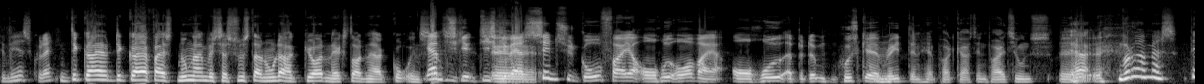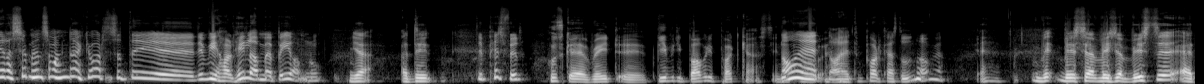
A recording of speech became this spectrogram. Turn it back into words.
det vil jeg sgu da ikke. Det gør, jeg, det gør jeg faktisk nogle gange, hvis jeg synes, der er nogen, der har gjort en ekstraordinær god indsats. Jamen, de skal, de skal øh, Øh. være sindssygt gode, før jeg overhovedet overvejer overhovedet at bedømme dem. Husk at rate den her podcast ind på iTunes. Øh, Ja. Ved du hvad, Mads? Det er der simpelthen så mange, der har gjort, så det, øh, det vi holdt helt op med at bede om nu. Ja, og det, Det er pisse fedt. Husk at rate øh, Bibbidi Bobbidi podcast. Nå ja, nå, ja du podcast udenom, ja. ja. Hvi- Hvis jeg, hvis jeg vidste, at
